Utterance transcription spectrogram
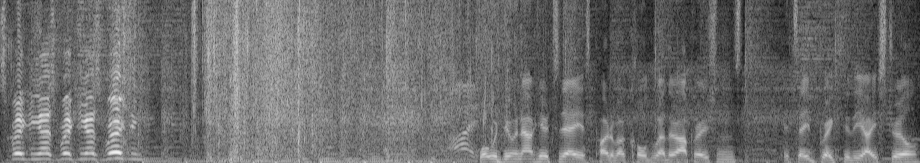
Ice breaking, ice breaking, ice breaking. What we're doing out here today is part of our cold weather operations. It's a break through the ice drill.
